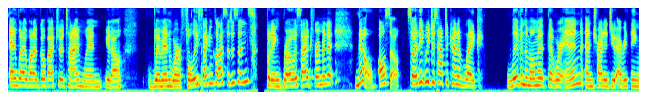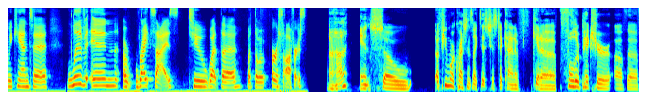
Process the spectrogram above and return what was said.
And would I want to go back to a time when, you know, women were fully second class citizens, putting Roe aside for a minute? No, also. So I think we just have to kind of like live in the moment that we're in and try to do everything we can to live in a right size to what the what the earth offers. Uh-huh. And so a few more questions like this just to kind of get a fuller picture of the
